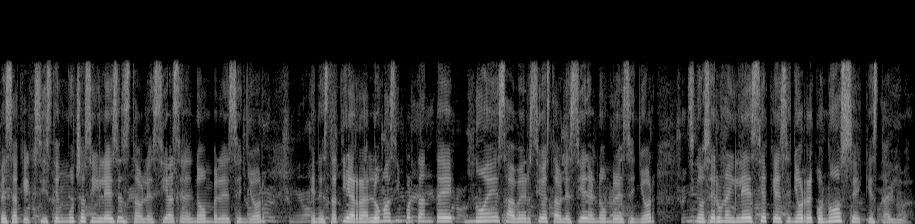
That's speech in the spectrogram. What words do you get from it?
Pese a que existen muchas iglesias establecidas en el nombre del Señor en esta tierra, lo más importante no es haber sido establecida en el nombre del Señor, sino ser una iglesia que el Señor reconoce que está viva.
